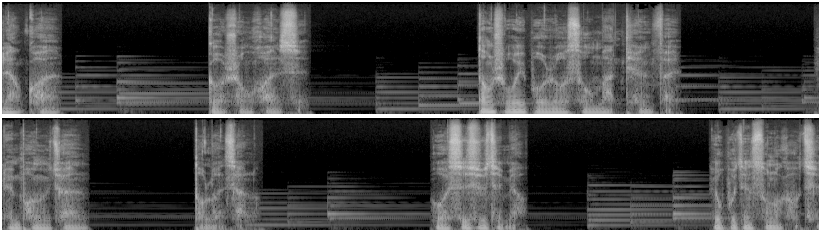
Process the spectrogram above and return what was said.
两宽，各生欢喜。当时微博热搜满天飞，连朋友圈都沦陷了。我唏嘘几秒，又不禁松了口气。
